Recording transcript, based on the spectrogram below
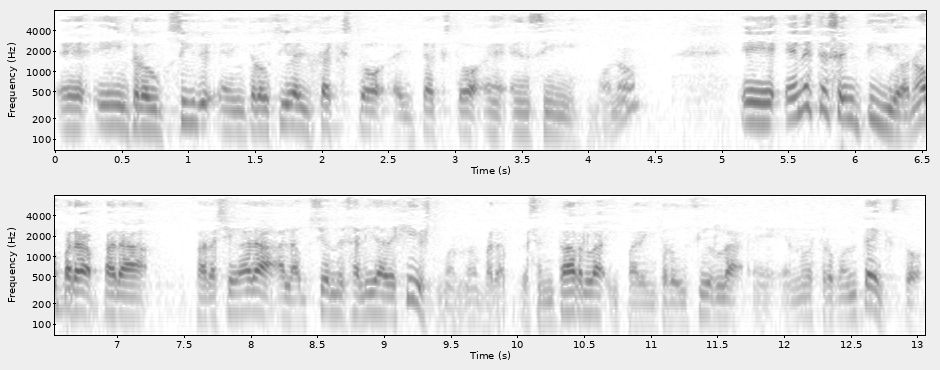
eh, e introducir, e introducir el texto, el texto en, sí mismo. ¿no? Eh, en este sentido, ¿no? para, para para llegar a, la opción de salida de Hirschman, para presentarla y para introducirla en nuestro contexto.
